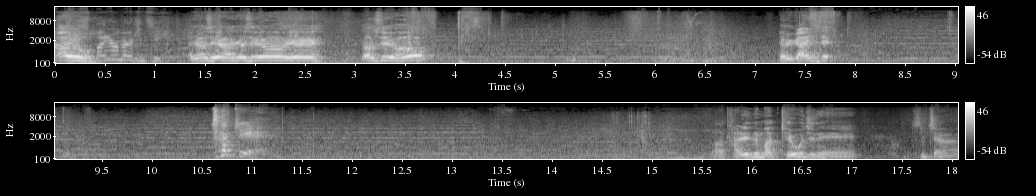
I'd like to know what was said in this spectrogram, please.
아유. 안녕하세요, 안녕하세요. 예, 나오세요. 야, 여기가 아닌데. 찾기. 아, 달리는 맛 개오지네. 진짜.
